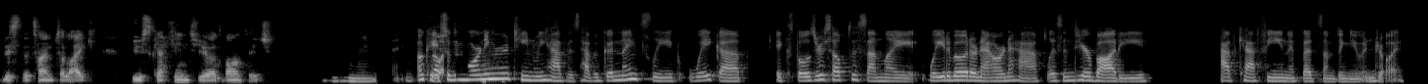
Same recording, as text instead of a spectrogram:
This is the time to like use caffeine to your advantage. Mm-hmm. Okay, so the morning routine we have is have a good night's sleep, wake up, expose yourself to sunlight, wait about an hour and a half, listen to your body, have caffeine if that's something you enjoy,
